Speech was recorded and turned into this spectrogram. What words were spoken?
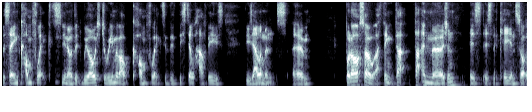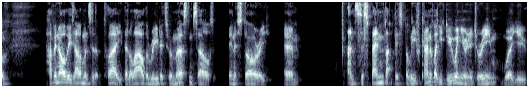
the same conflicts. You know, that we always dream about conflict. They, they still have these these elements, um, but also I think that that immersion is is the key, and sort of having all these elements at play that allow the reader to immerse themselves in a story um, and suspend that disbelief, kind of like you do when you're in a dream, where you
